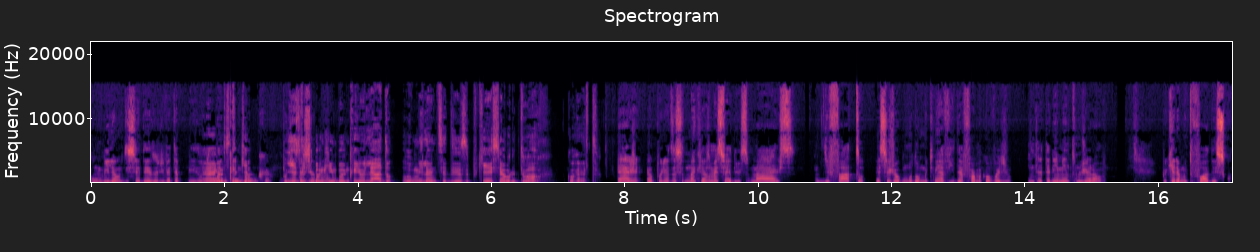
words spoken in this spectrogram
um bilhão de CDs. Eu devia ter ido de É, banca em que banca. Podia ter de banca em banca e olhado um milhão de CDs, porque esse é o ritual correto. É, eu podia ter sido uma criança mais feliz, mas de fato esse jogo mudou muito minha vida e a forma que eu vejo entretenimento no geral. Porque ele é muito foda. Escu-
